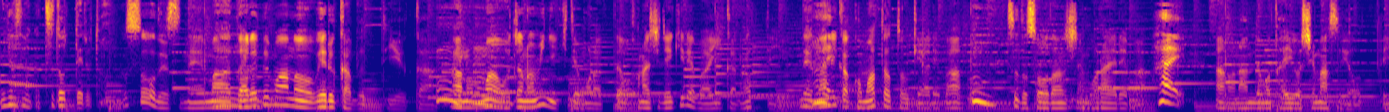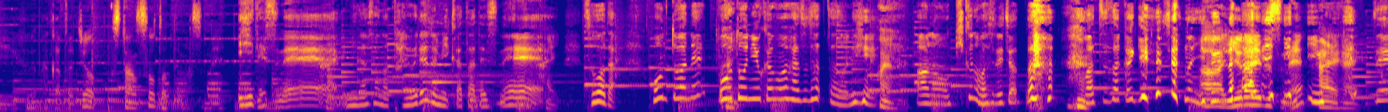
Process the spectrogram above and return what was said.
皆さんが集ってると。そうですね。まあ、うん。誰でもあのウェルカムっていうか、うん。あのうん。まあお茶飲みに来てもらってお話できればいいかなっていう。で、はい。何か困った時あればうん。都度相談してもらえればはい。あの何でも対応しますよっていう風な形をスタンスを取ってますね。いいですね、はい。皆さんの頼れる味方ですね、はい。そうだ。本当はね冒頭に伺うはずだったのに、はいはい。あの聞くの忘れちゃった。松坂牛舎の由来由来ですね。はいはい。全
